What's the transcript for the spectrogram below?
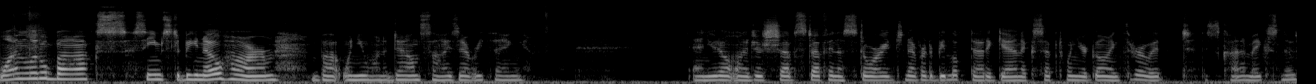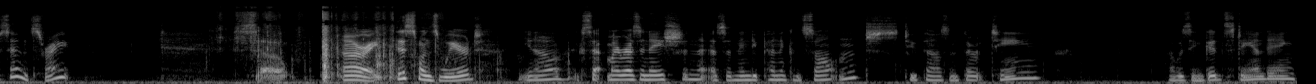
One little box seems to be no harm, but when you want to downsize everything, and you don't want to just shove stuff in a storage never to be looked at again except when you're going through it. This kind of makes no sense, right? So, all right, this one's weird. You know, accept my resignation as an independent consultant, 2013. I was in good standing.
